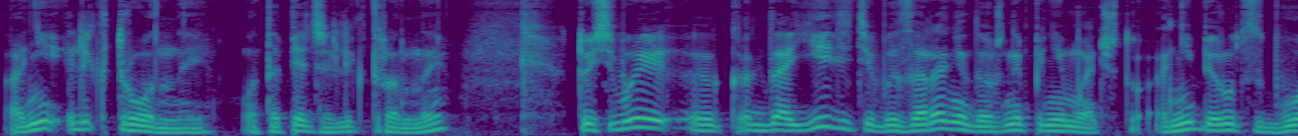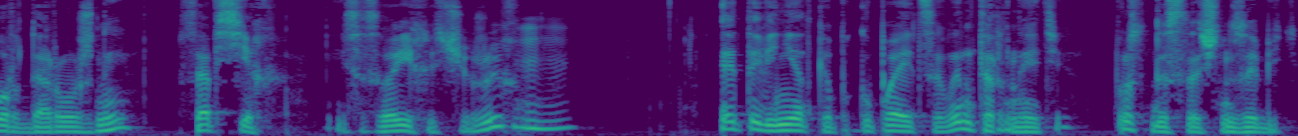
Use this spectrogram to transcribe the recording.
они электронные. Вот опять же электронные. То есть вы, э, когда едете, вы заранее должны понимать, что они берут сбор дорожный со всех и со своих, и с чужих. Угу. Эта винетка покупается в интернете. Просто достаточно забить.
